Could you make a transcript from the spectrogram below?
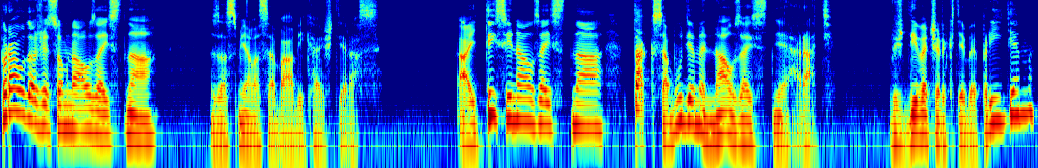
Pravda, že som naozaj stná, zasmiala sa bábika ešte raz. Aj ty si naozajstná, tak sa budeme naozajstne hrať. Vždy večer k tebe prídem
